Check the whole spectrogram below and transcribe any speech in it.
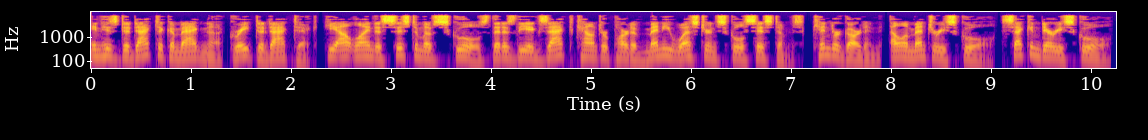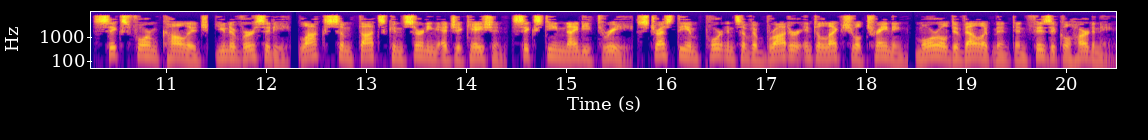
In his Didactica Magna Great Didactic, he outlined a system of schools that is the exact counterpart of many Western school systems, kindergarten, elementary school, secondary school, sixth-form college, university. Locke's Some Thoughts Concerning Education 1693 stressed the importance of a broader intellectual training, moral development and physical hardening.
